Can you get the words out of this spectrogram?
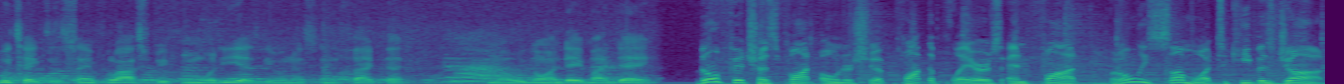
we take the same philosophy from what he has given us and the fact that, you know, we're going day by day. Bill Fitch has fought ownership, fought the players, and fought, but only somewhat, to keep his job.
